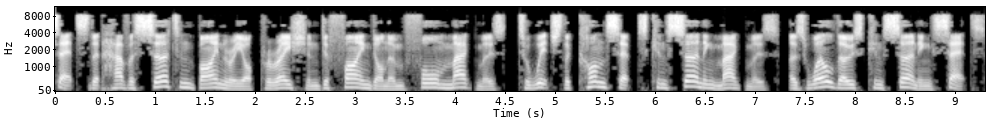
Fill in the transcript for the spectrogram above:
sets that have a certain binary operation defined on them form magmas, to which the concepts concerning magmas, as well those concerning sets,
